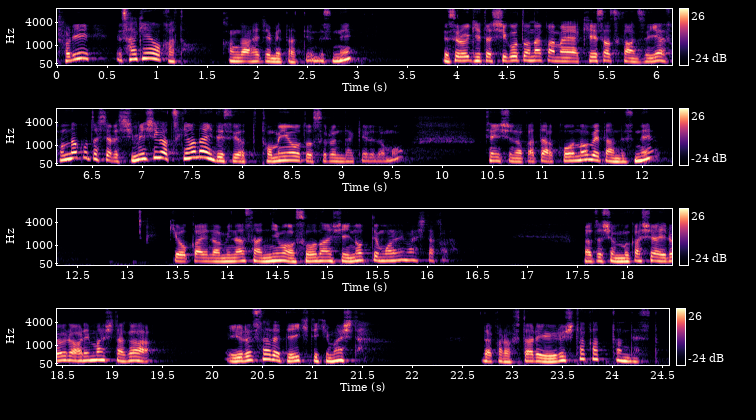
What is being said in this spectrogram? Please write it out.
取り下げようかと考え始めたっていうんですね。それを聞いた仕事仲間や警察官はですね、いや、そんなことしたら示しがつけないですよと止めようとするんだけれども、天使の方はこう述べたんですね。教会の皆さんにも相談して祈ってもらいましたから。私も昔はいろいろありましたが、許されて生きてきました。だから二人を許したかったんですと。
